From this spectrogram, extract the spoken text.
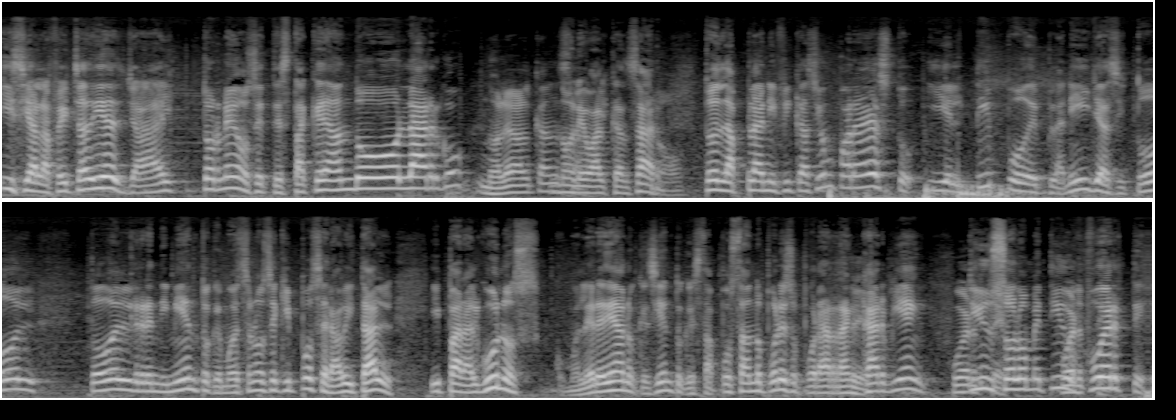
Y si a la fecha 10 ya el torneo se te está quedando largo, No le va a alcanzar. no le va a alcanzar. No. Entonces la planificación para esto y el tipo de planillas y todo el, todo el rendimiento que muestran los equipos será vital. Y para algunos, como el Herediano, que siento que está apostando por eso, por arrancar Sí. bien, Fuerte, de un solo metido, fuerte. fuerte.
